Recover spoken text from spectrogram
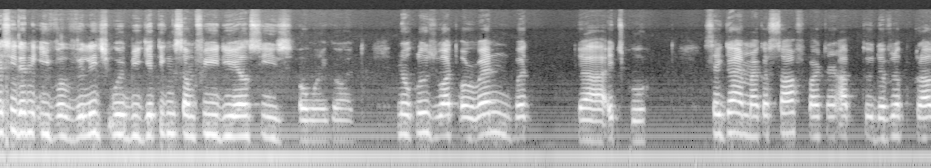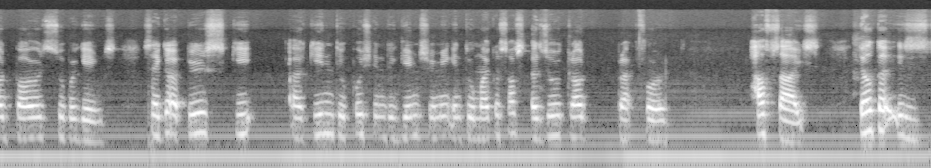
Resident Evil Village will be getting some free DLCs. Oh my god. No clues what or when, but yeah, it's cool. Sega and Microsoft partner up to develop cloud-powered super games. Sega appears key, uh, keen to push into game streaming into Microsoft's Azure cloud platform. Half size. Delta is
